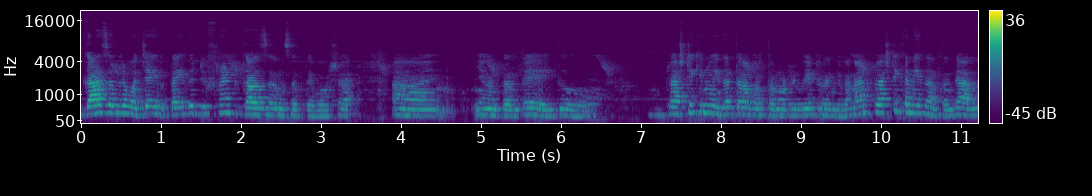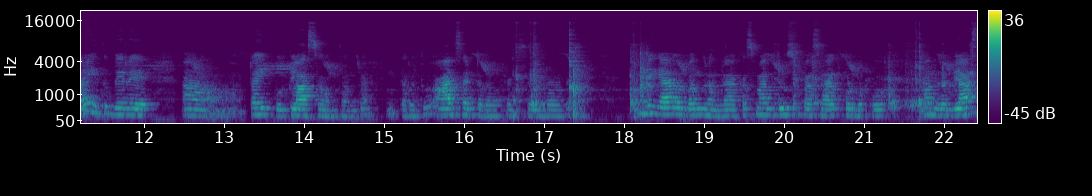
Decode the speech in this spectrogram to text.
ಗಾಜ್ ಅಂದರೆ ವಜ್ಜ ಇರುತ್ತೆ ಇದು ಡಿಫ್ರೆಂಟ್ ಗಾಜ್ ಅನಿಸುತ್ತೆ ಬಹುಶಃ. ಏನಂತಂದರೆ ಇದು ಪ್ಲಾಸ್ಟಿಕ್ಕಿನೂ ಇದೇ ಥರ ಬರ್ತಾವೆ ನೋಡ್ರಿ ವೇಟ್ ಇರೋಂಗಿಲ್ಲ. ನಾನು ಪ್ಲಾಸ್ಟಿಕ್ ಅನ್ನಿದೆ ಅಂತಂದೆ ಅಲ್ಲ ಇದು ಬೇರೆ ಟೈಪ್ ಗ್ಲಾಸು ಅಂತಂದ್ರೆ ಈ ಥರದ್ದು ಆರು ಸೆಟ್ ಅದಾವೆ ಫ್ರೆಂಡ್ಸ್ ಇದ್ರೊಳಗೆ. ಮನೆಗೆ ಯಾರು ಬಂದ್ರು ಅಂದ್ರೆ ಅಕಸ್ಮಾತ್ ಜ್ಯೂಸ್ ಪಾಸ್ ಹಾಕಿ ಕೊಡಬೇಕು. ಅಂದ್ರೆ ಗ್ಲಾಸ್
